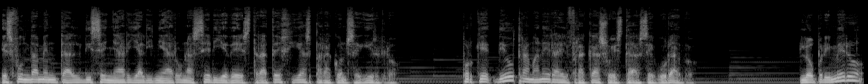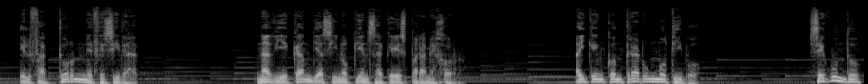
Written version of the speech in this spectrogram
es fundamental diseñar y alinear una serie de estrategias para conseguirlo, porque de otra manera el fracaso está asegurado. Lo primero, el factor necesidad. Nadie cambia si no piensa que es para mejor. Hay que encontrar un motivo. Segundo,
